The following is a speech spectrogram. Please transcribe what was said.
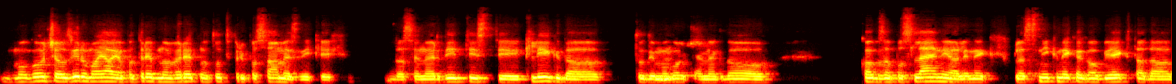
mogoče, oziroma, ja, je potrebno verjetno tudi pri posameznikih da se naredi tisti klik, da tudi mm. mogoče nekdo, kot zaposleni ali nek plasnik nekega objekta, da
